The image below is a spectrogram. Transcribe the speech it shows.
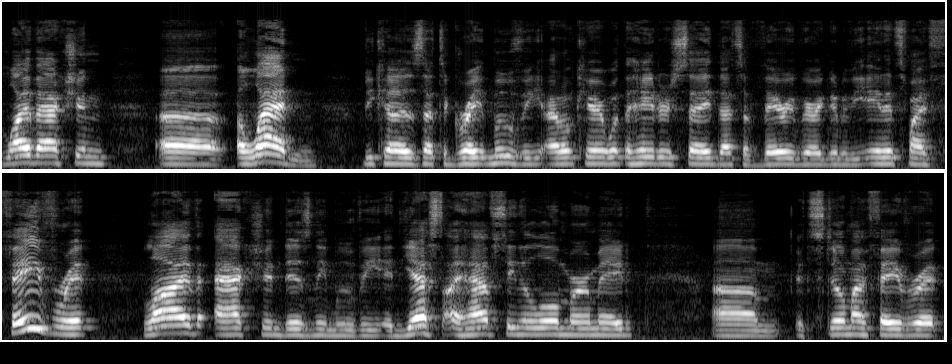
live action uh, Aladdin because that's a great movie. I don't care what the haters say. That's a very, very good movie. And it's my favorite live action Disney movie. And yes, I have seen The Little Mermaid. Um, it's still my favorite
